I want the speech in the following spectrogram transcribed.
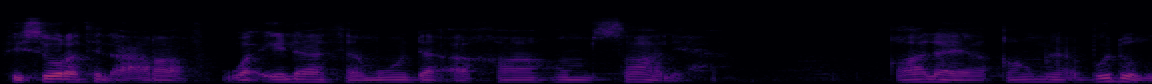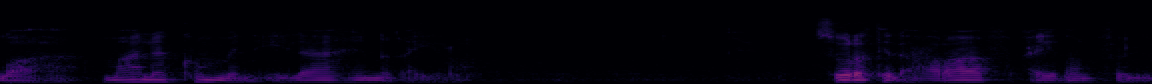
في سورة الأعراف وإلى ثمود أخاهم صالحا. قال يا قوم اعبدوا الله ما لكم من إله غيره؟ سورة الأعراف أيضا في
